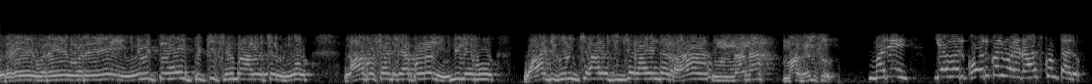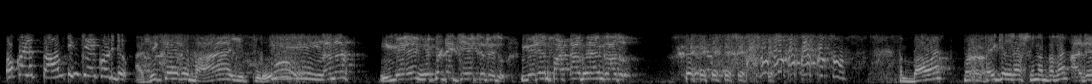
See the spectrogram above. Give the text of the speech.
ఒరే ఒరే ఒరే ఏమిట్రా ఈ పిచ్చి సినిమా ఆలోచనలు? లాభసాటి వ్యాపారాలు ఎన్ని లేవు? వాటి గురించి ఆలోచించి రాయండారా నానా మాకు తెలుసు. మరి ఎవరు కోరుకొని వాళ్ళు రాసుకుంటారు. ఒకళ్ళు ప్రాంప్టింగ్ చేయకూడదు. అది కాదమ్మా ఇప్పుడు నానా మీరేం హిపటైజ్ చేయక్కర్లేదు. మీరేం పట్టాభిరాం కాదు. బావా మనం వెళ్ళి రాసుకున్నాం పదా? అదే.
